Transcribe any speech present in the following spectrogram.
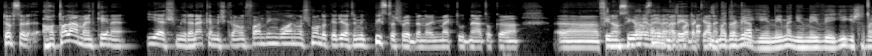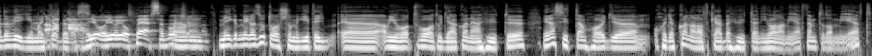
többször, ha találmányt kéne ilyesmire nekem is crowdfundingolni, most mondok egy olyat, amit biztos vagy benne, hogy meg tudnátok uh, uh, finanszírozni, várj, várj, mert érdekel az majd a végén, még menjünk még végig, és az majd a végén majd körbe ah, Jó, jó, jó, persze, bocsánat. Um, még, még az utolsó, még itt egy, uh, ami volt, volt ugye a kanálhűtő, én azt hittem, hogy, uh, hogy a kanalat kell behűteni valamiért, nem tudom miért.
